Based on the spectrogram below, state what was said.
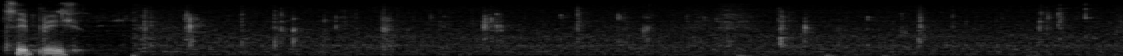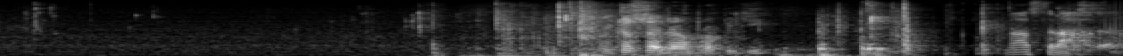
Cipíš. To se jde pro pití. Nástrah.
